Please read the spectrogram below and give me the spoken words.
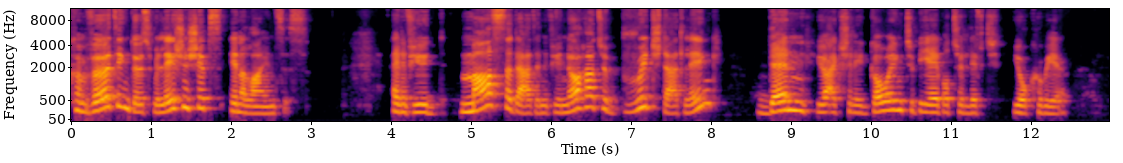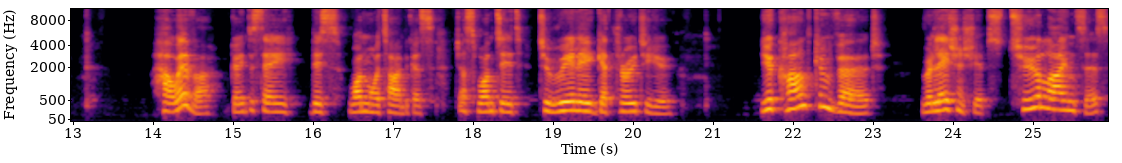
converting those relationships in alliances. And if you master that and if you know how to bridge that link, then you're actually going to be able to lift your career. However, I'm going to say this one more time because just wanted to really get through to you. You can't convert relationships to alliances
